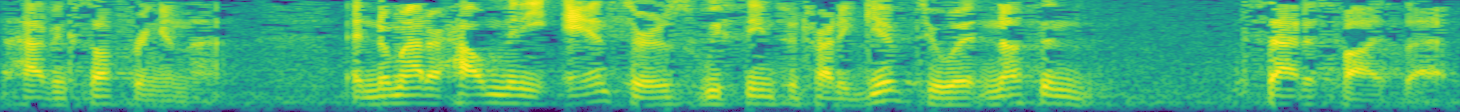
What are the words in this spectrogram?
having suffering in that. And no matter how many answers we seem to try to give to it, nothing satisfies that.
